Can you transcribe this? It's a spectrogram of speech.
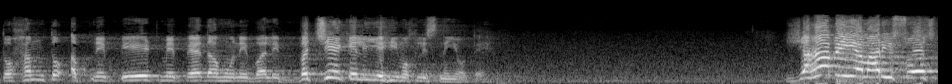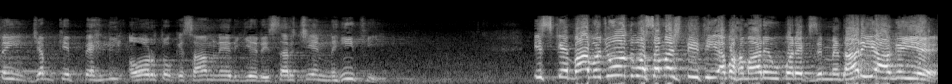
تو ہم تو اپنے پیٹ میں پیدا ہونے والے بچے کے لیے ہی مخلص نہیں ہوتے۔ یہاں پہ ہی ہماری سوچ نہیں، جبکہ پہلی عورتوں کے سامنے یہ ریسرچیں نہیں تھی اس کے باوجود وہ سمجھتی تھی، اب ہمارے اوپر ایک ذمہ داری آ گئی ہے۔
